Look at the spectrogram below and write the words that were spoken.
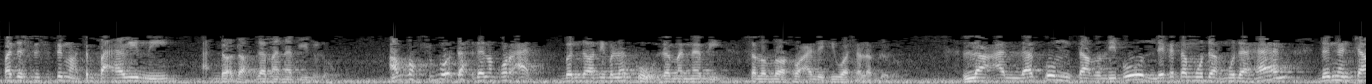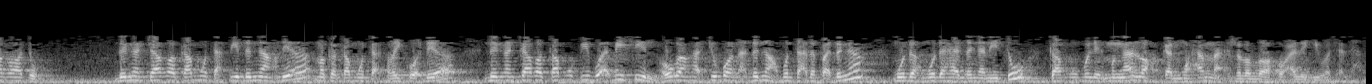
pada setengah tempat hari ni, dah dah zaman Nabi dulu. Allah sebut dah dalam Quran, benda ni berlaku zaman Nabi SAW dulu la'allakum taghlibun. Dia kata mudah-mudahan dengan cara tu. Dengan cara kamu tak pergi dengar dia maka kamu tak terikut dia. Dengan cara kamu pergi buat bisin orang hak cuba nak dengar pun tak dapat dengar. Mudah-mudahan dengan itu kamu boleh mengalahkan Muhammad sallallahu alaihi wasallam.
